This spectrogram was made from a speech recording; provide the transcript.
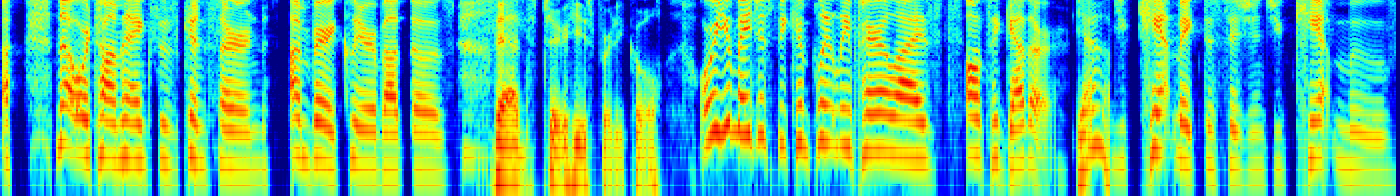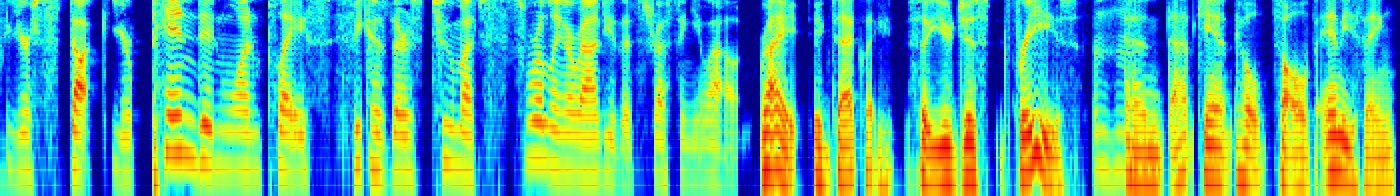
not where Tom Hanks is concerned. I'm very clear about those. That's true. He's pretty cool. Or you may just be completely paralyzed altogether. Yeah. You can't make decisions. You can't move. You're stuck. You're pinned in one place because there's too much swirling around you that's stressing you out. Right. Exactly. So you just freeze mm-hmm. and that can't help solve anything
